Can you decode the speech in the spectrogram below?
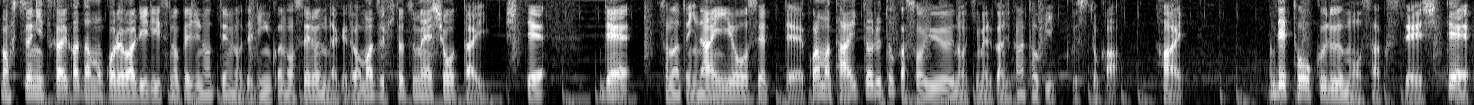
まあ普通に使い方もこれはリリースのページに載ってるのでリンクは載せるんだけどまず1つ目招待してでその後に内容設定。これはまあタイトルとかそういうのを決める感じかな。トピックスとか。はい。でトークルームを作成して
